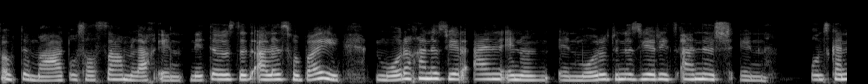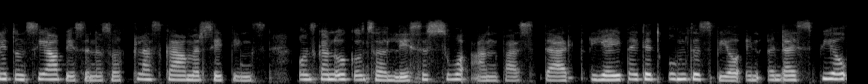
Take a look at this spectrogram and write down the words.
foute maak, ons sal saam lag en net as dit alles verby. Môre gaan ons weer aan en en môre doen ons weer iets anders en Ons kan net onsself wees in ons klaskamer settings. Ons kan ook ons lesse so aanpas dat jy tyd het om te speel en in daai speel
